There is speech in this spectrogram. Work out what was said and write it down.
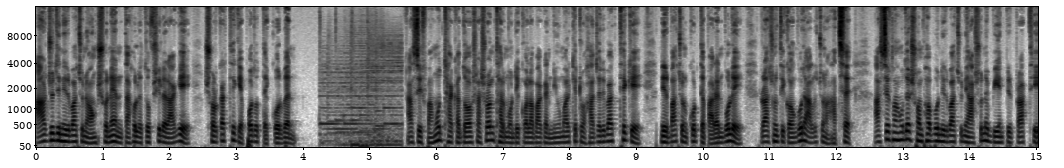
আর যদি নির্বাচনে অংশ নেন, তাহলে তফসিলের আগে সরকার থেকে পদত্যাগ করবেন। আসিফ মাহমুদ ঢাকা দশ আসন ধানমন্ডি কলাবাগান, নিউ মার্কেট ও হাজারিবাগ থেকে নির্বাচন করতে পারেন বলে রাজনৈতিক অঙ্গনে আলোচনা আছে। আসিফ মাহমুদের সম্ভাব্য নির্বাচনী আসনে বিএনপির প্রার্থী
